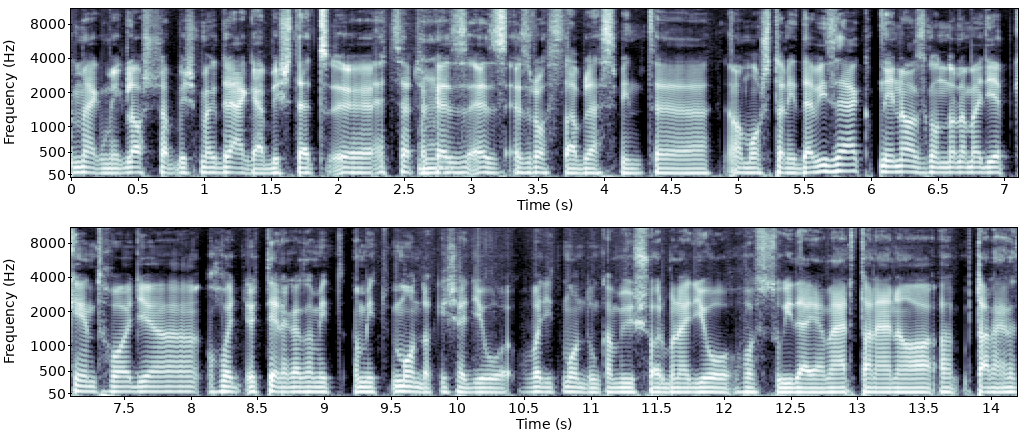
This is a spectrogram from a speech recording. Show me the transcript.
meg még lassabb is, meg drágább is, tehát ö, egyszer csak hmm. ez, ez, ez rosszabb lesz, mint ö, a mostani devizák. Én azt gondolom egyébként, hogy, ö, hogy, hogy tényleg az, amit, amit mondok is egy jó, vagy itt mondunk a műsorban egy jó hosszú ideje már, talán a, a talán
